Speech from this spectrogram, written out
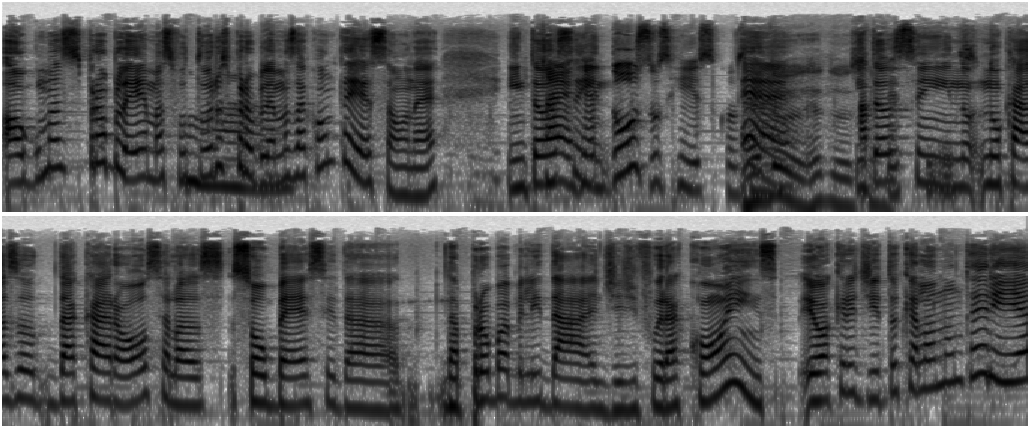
algumas problemas, futuros problemas aconteçam, né? Então, É, assim. reduz os riscos. É. né? Reduz, reduz. Então, assim, no, no caso da Carol, se ela soubesse da, da probabilidade de furacões, eu acredito que ela não teria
